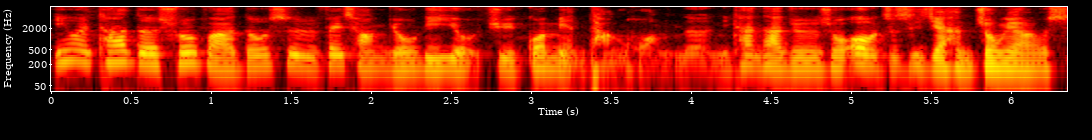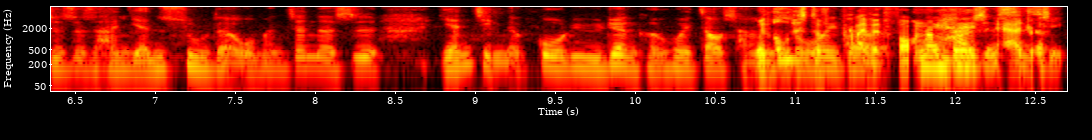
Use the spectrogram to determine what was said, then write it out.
因为他的说法都是非常有理有据、冠冕堂皇的。你看他就是说，哦，这是一件很重要的事，这是很严肃的。我们真的是严谨的过滤任何会造成所谓的危害的事情。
